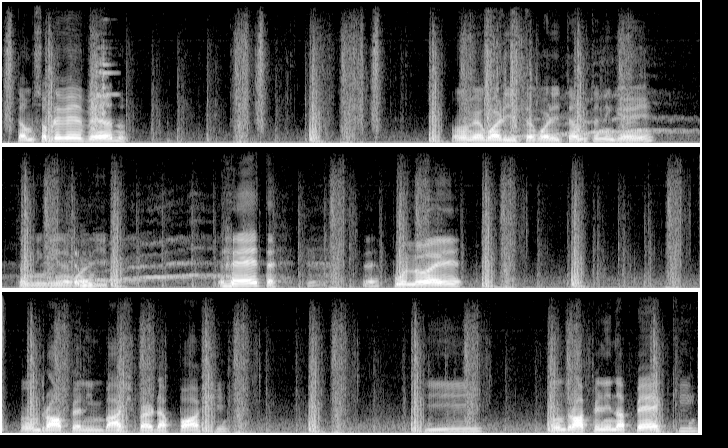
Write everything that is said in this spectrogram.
Estamos sobrevivendo. Vamos ver a guarita. A guarita não tem ninguém. Não tem ninguém na guarita. Eita. Pulou aí. Um drop ali embaixo, perto da poste. E... Um drop ali na PEC.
